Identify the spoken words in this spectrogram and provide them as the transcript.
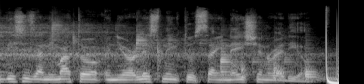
This is Animato, and you're listening to Psy Nation Radio.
